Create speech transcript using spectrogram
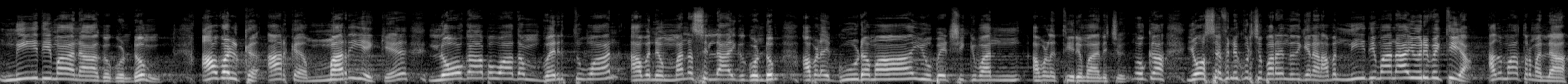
നീതിമാനാകൊണ്ടും അവൾക്ക് ആർക്ക്? മറിയയ്ക്ക് ലോകാപവാദം വരുത്തുവാൻ അവന് മനസ്സിലായക കൊണ്ടും അവളെ ഗൂഢമായി ഉപേക്ഷിക്കുവാൻ അവളെ തീരുമാനിച്ചു. നോക്കുക യോസെഫിനെ കുറിച്ച് പറയുന്നത് ഇങ്ങനെയാണ്. അവൻ നീതിമാനായ ഒരു വ്യക്തിയാണ് അത് മാത്രമല്ല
